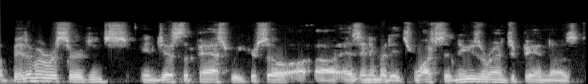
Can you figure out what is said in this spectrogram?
a bit of a resurgence in just the past week or so. Uh, as anybody that's watched the news around Japan knows,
